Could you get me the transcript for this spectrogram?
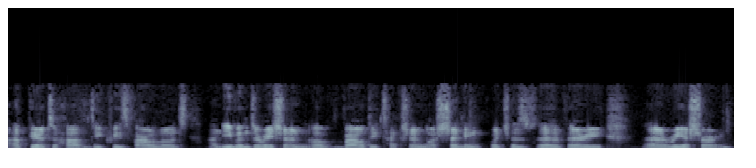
appear to have decreased viral loads and even duration of viral detection or shedding, which is uh, very reassuring.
